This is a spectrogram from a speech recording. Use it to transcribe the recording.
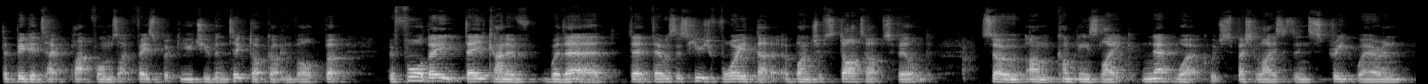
the bigger tech platforms like Facebook, YouTube, and TikTok got involved. But before they they kind of were there, there, there was this huge void that a bunch of startups filled. So um, companies like NTWRK, which specializes in streetwear and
